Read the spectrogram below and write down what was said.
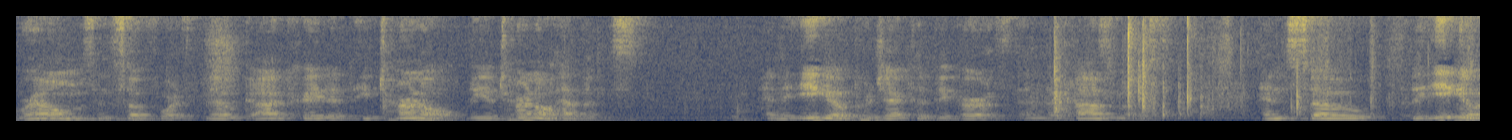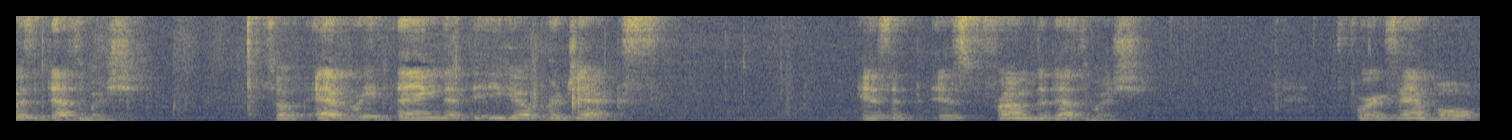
realms and so forth. No, God created eternal, the eternal heavens. And the ego projected the earth and the cosmos. And so the ego is a death wish. So if everything that the ego projects is, is from the death wish. For example,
